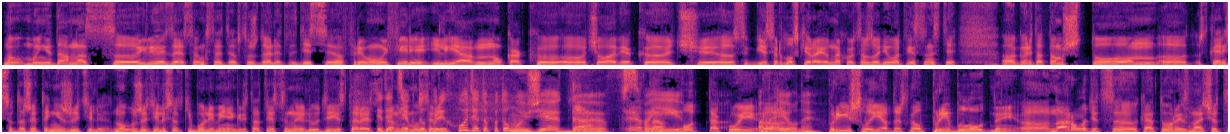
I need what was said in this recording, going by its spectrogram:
Ну, мы недавно с э, Ильей Зайцевым, кстати, обсуждали это здесь э, в прямом эфире. Илья, ну, как э, человек, э, где Свердловский район находится в зоне его ответственности, э, говорит о том, что, э, скорее всего, даже это не жители. Ну, жители все-таки более-менее, говорит, ответственные люди и стараются это там те, не кто мусорить. приходят, а потом уезжают Да, э, в это свои вот такой э, районы. пришлый, я бы даже сказал, приблудный э, народец, э, который, значит,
